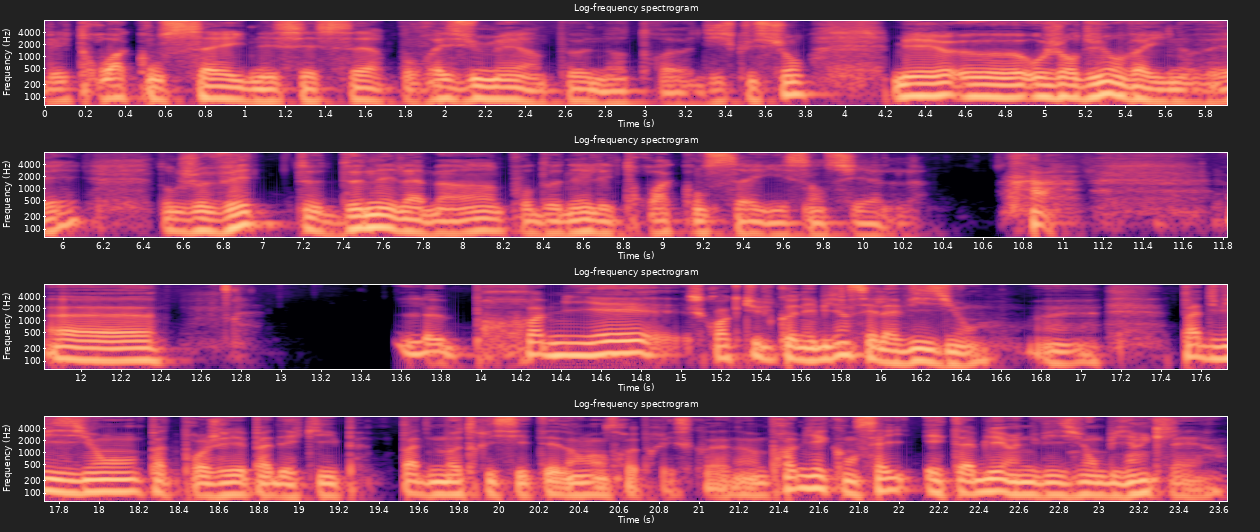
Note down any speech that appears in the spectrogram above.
les trois conseils nécessaires pour résumer un peu notre discussion. Mais euh, aujourd'hui, on va innover, donc je vais te donner la main pour donner les trois conseils essentiels. euh, le premier, je crois que tu le connais bien, c'est la vision. Pas de vision, pas de projet, pas d'équipe, pas de motricité dans l'entreprise. Un premier conseil, établir une vision bien claire.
